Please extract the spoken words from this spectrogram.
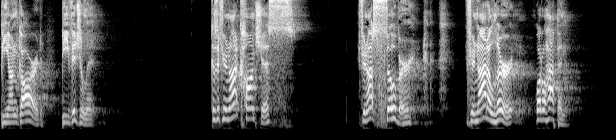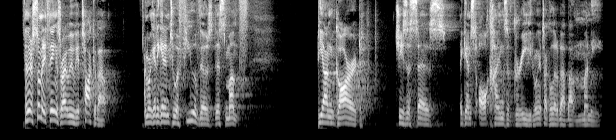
Be on guard. Be vigilant. Because if you're not conscious, if you're not sober, if you're not alert, what'll happen? And there's so many things, right, we could talk about. And we're going to get into a few of those this month. Be on guard, Jesus says, against all kinds of greed. We're going to talk a little bit about money.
